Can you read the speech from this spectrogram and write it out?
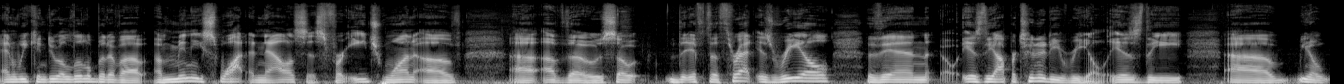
and we can do a little bit of a, a mini SWOT analysis for each one of uh, of those. So if the threat is real, then is the opportunity real? Is the uh, you know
